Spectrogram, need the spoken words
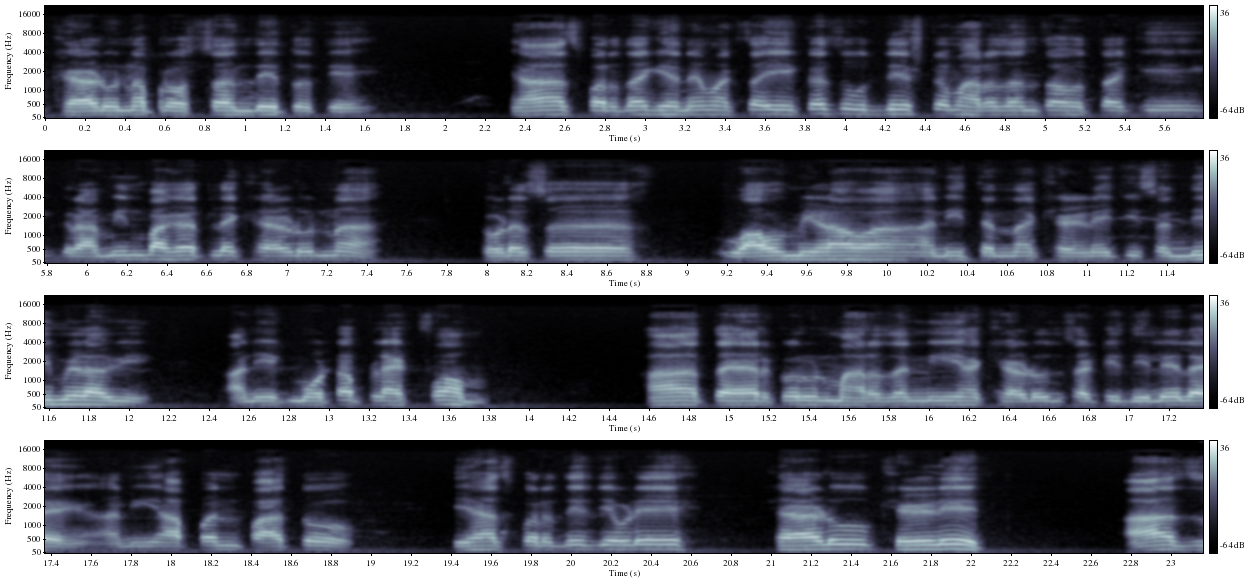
खेळाडूंना प्रोत्साहन देत होते. ह्या स्पर्धा घेण्यामागचा एकच उद्दिष्ट महाराजांचा होता की ग्रामीण भागातल्या खेळाडूंना थोडंसं वाव मिळावा आणि त्यांना खेळण्याची संधी मिळावी आणि एक मोठा प्लॅटफॉर्म हा तयार करून महाराजांनी ह्या खेळाडूंसाठी दिलेला आहे. आणि आपण पाहतो ह्या स्पर्धेत जेवढे खेळाडू खेळलेत आज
